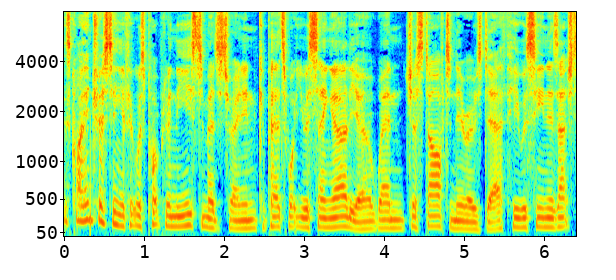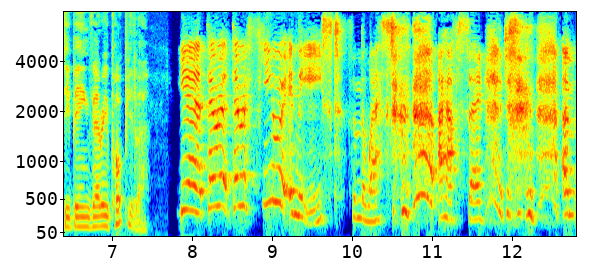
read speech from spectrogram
It's quite interesting if it was popular in the Eastern Mediterranean compared to what you were saying earlier, when just after Nero's death, he was seen as actually being very popular. Yeah, there are there are fewer in the east than the west. I have to say. Just, um,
